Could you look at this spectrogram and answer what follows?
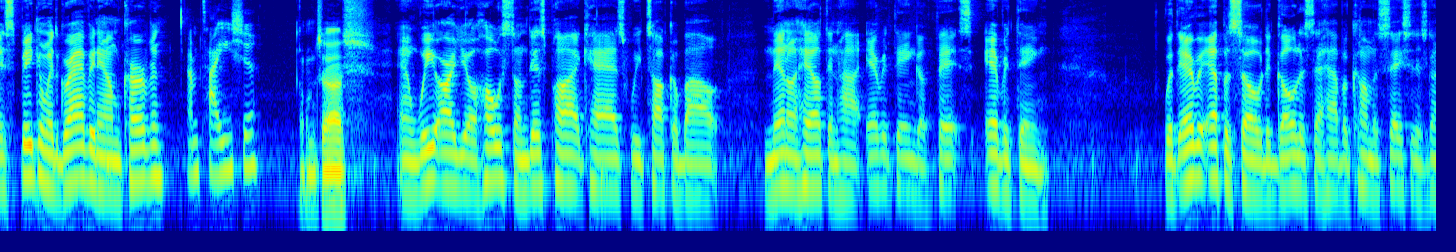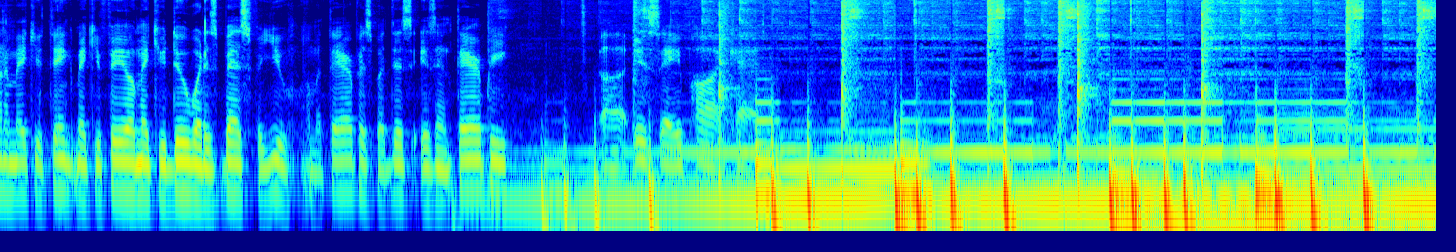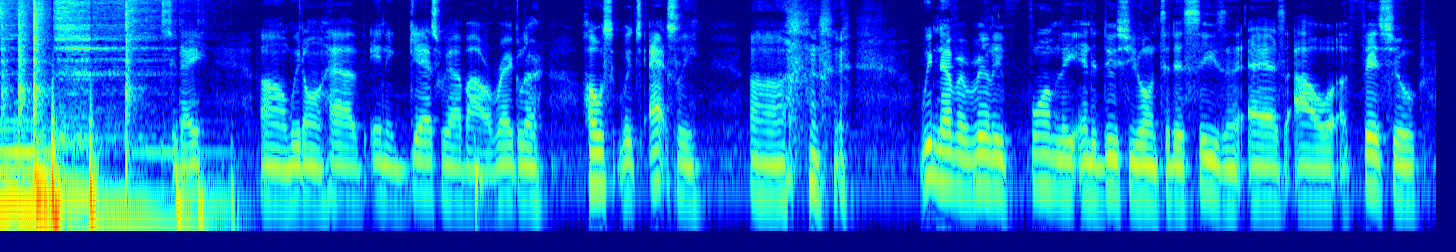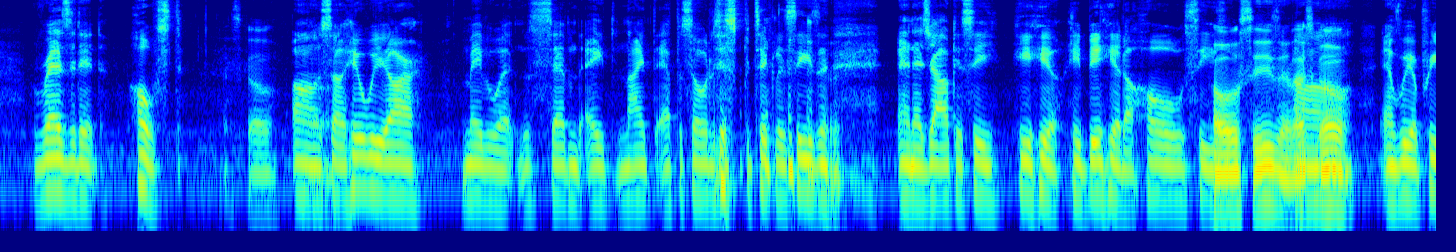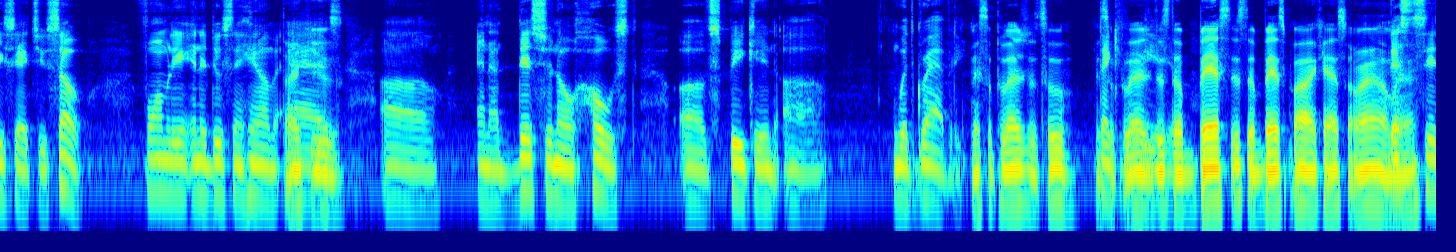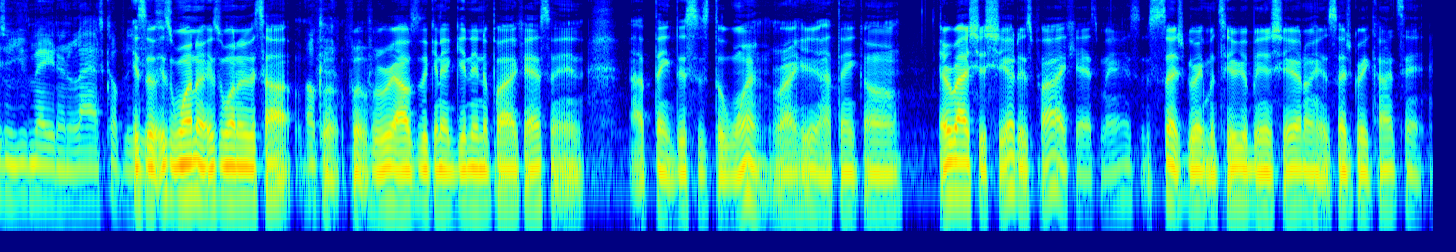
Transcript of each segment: It's Speaking with Gravity. I'm Kervin. I'm Taisha. I'm Josh. And we are your hosts on this podcast. We talk about mental health and how everything affects everything. With every episode, the goal is to have a conversation that's going to make you think, make you feel, make you do what is best for you. I'm a therapist, but this isn't therapy, uh, it's a podcast. Um, we don't have any guests. We have our regular host, which actually, uh, we never really formally introduced you onto this season as our official resident host. Let's go. Um, so here we are, maybe what the seventh, eighth, ninth episode of this particular season, and as y'all can see, he here. He been here the whole season. Whole season. Let's Um, go. And we appreciate you. So, formally introducing him Thank you. Uh, an additional host of speaking uh, with gravity. It's a pleasure too. It's Thank a you pleasure. It's here. the best. It's the best podcast around, Best man. decision you've made in the last couple of It's years. a, it's one of it's one of the top. Okay. For, for, for real, I was looking at getting into podcast, and I think this is the one right here. I think um everybody should share this podcast, man. It's, it's such great material being shared on here. Such great content,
